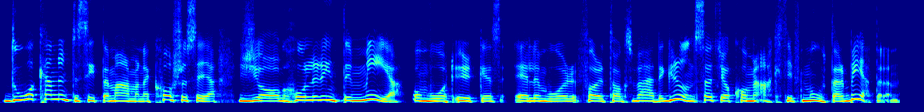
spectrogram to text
då kan du inte sitta med armarna i kors och säga, jag håller inte med om vårt yrkes eller vår företags värdegrund, så att jag kommer aktivt motarbeta den.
